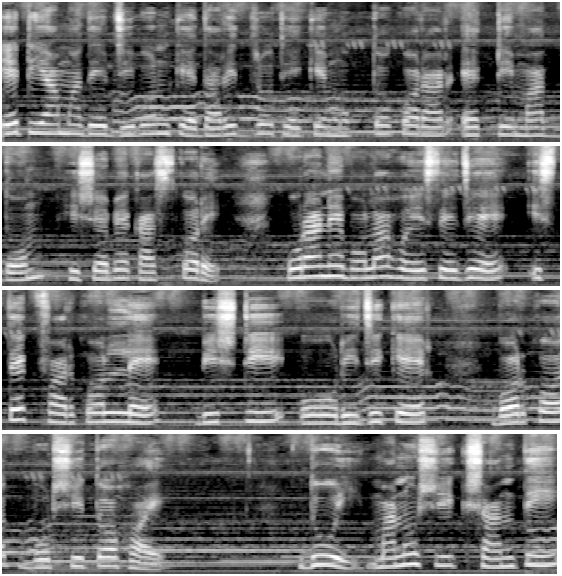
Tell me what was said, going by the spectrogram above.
এটি আমাদের জীবনকে দারিদ্র থেকে মুক্ত করার একটি মাধ্যম হিসেবে কাজ করে। কোরআনে বলা হয়েছে যে ইস্তেকফার করলে বৃষ্টি ও রিজিকের বরকত বর্ষিত হয়। দুই, মানসিক শান্তি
